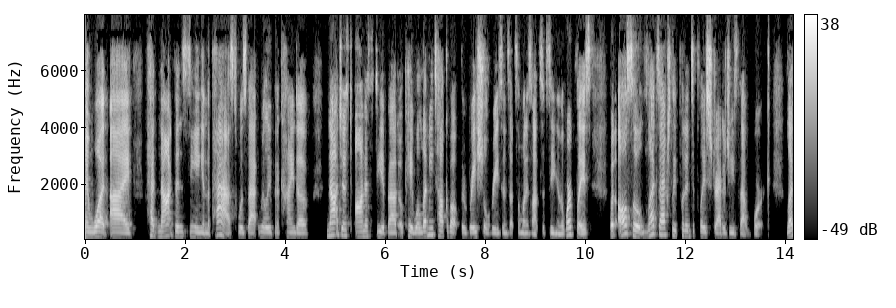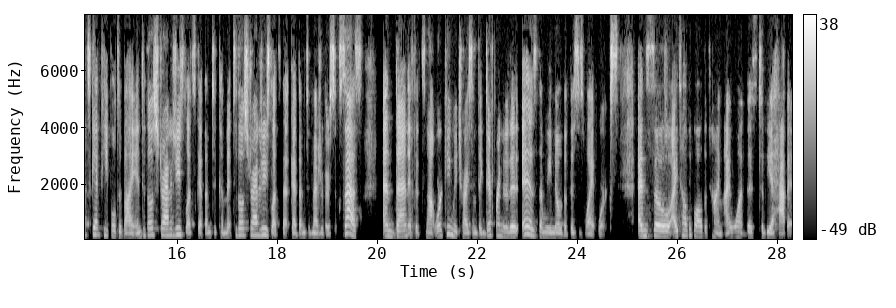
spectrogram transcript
And what I had not been seeing in the past was that really the kind of not just honesty about, okay, well, let me talk about the racial reasons that someone is not succeeding in the workplace, but also let's actually put into place strategies that work. Let's get people to buy into those strategies. Let's get them to commit to those strategies. Let's get them to measure their success. And then if it's not working, we try something different and it is, then we know that this is why it works. And so I tell people all the time, I want this to be a habit.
